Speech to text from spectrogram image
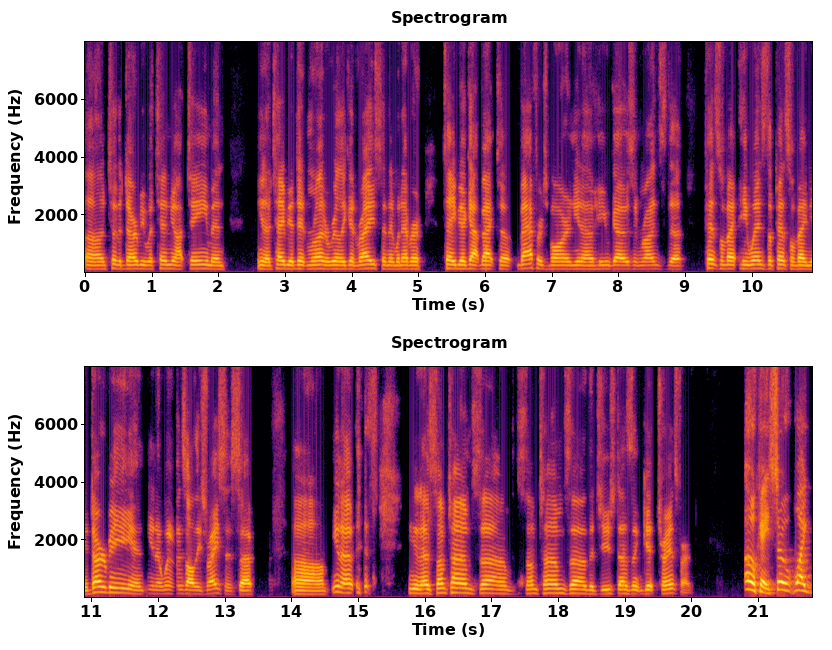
uh, to the Derby with Tim Team, and you know, Tavia didn't run a really good race. And then whenever Tavia got back to Baffert's barn, you know, he goes and runs the Pennsylvania, he wins the Pennsylvania Derby and, you know, wins all these races. So, um, you know, it's, you know, sometimes, um, sometimes uh, the juice doesn't get transferred. Okay, so like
